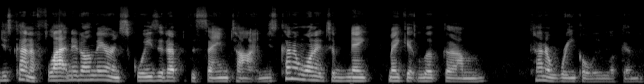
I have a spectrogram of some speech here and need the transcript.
Just kind of flatten it on there and squeeze it up at the same time. Just kind of want it to make, make it look um, kind of wrinkly looking.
